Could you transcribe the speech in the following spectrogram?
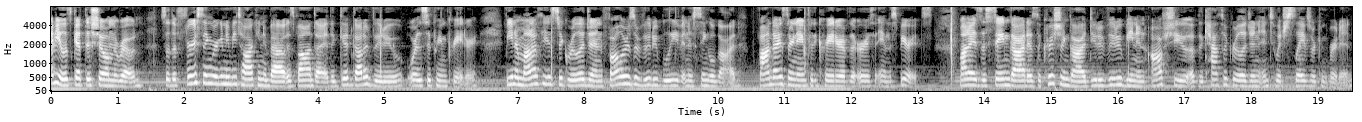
Alrighty, let's get this show on the road. So, the first thing we're going to be talking about is Bondye, the good god of voodoo, or the supreme creator. Being a monotheistic religion, followers of voodoo believe in a single god. Bondye is their name for the creator of the earth and the spirits. Bondye is the same god as the Christian god due to voodoo being an offshoot of the Catholic religion into which slaves were converted.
